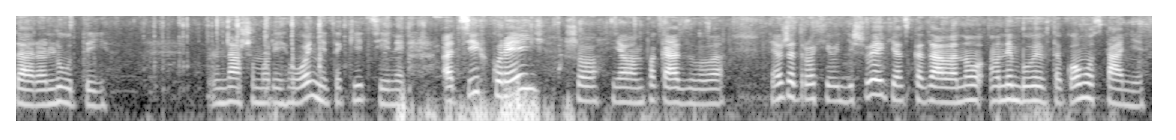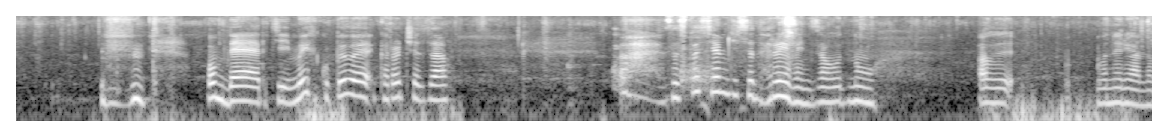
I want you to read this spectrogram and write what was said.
зараз лютий. В нашому регіоні такі ціни. А цих курей, що я вам показувала, я вже трохи одійшли, як я сказала, ну вони були в такому стані. Обдерті. Ми їх купили, коротше, за, за 170 гривень за одну. Але вони реально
